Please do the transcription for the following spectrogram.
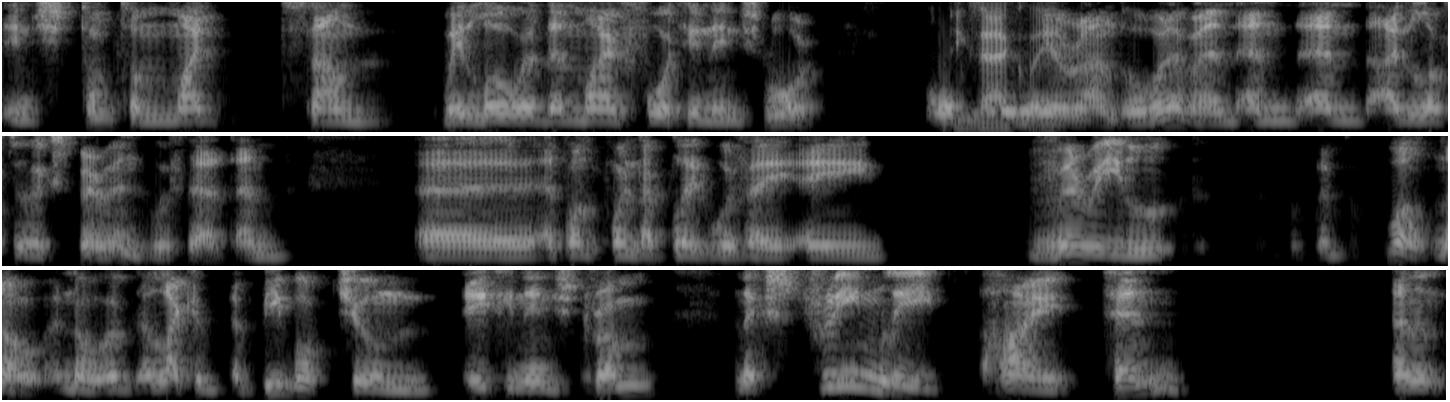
inch tom tom might sound way lower than my 14 inch floor. Exactly. around or whatever. And and and I love to experiment with that. And uh, at one point, I played with a, a very well, no, no, like a, a bebop tune, eighteen inch drum, an extremely high ten, and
